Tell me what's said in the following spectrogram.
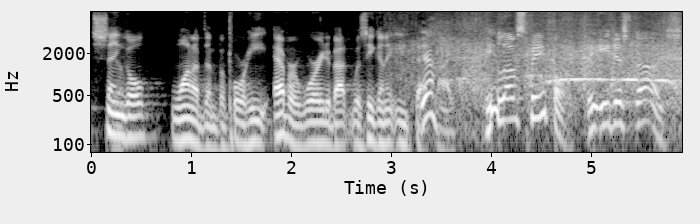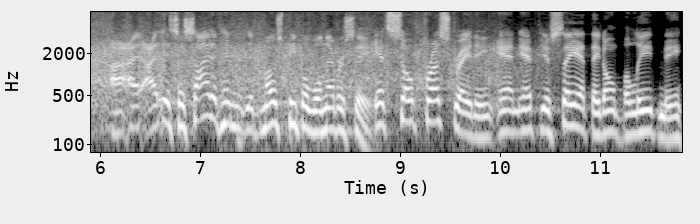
single one of them before he ever worried about was he going to eat that yeah. night. He loves people. He, just does. I, I, it's a side of him that most people will never see. It's so frustrating. And if you say it, they don't believe me.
